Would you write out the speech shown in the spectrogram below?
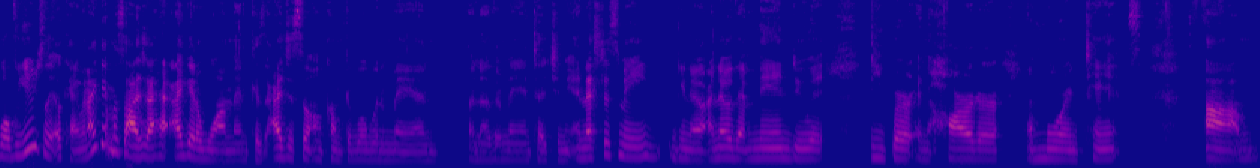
well, we usually okay. When I get massaged, I, ha- I get a woman because I just feel uncomfortable with a man, another man touching me, and that's just me. You know, I know that men do it deeper and harder and more intense um,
